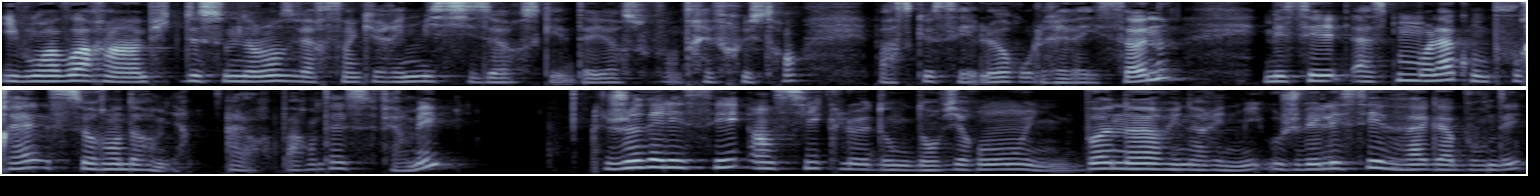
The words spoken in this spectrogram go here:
ils vont avoir un pic de somnolence vers 5h30, 6h, ce qui est d'ailleurs souvent très frustrant parce que c'est l'heure où le réveil sonne. Mais c'est à ce moment-là qu'on pourrait se rendormir. Alors, parenthèse fermée. Je vais laisser un cycle donc d'environ une bonne heure, une heure et demie où je vais laisser vagabonder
